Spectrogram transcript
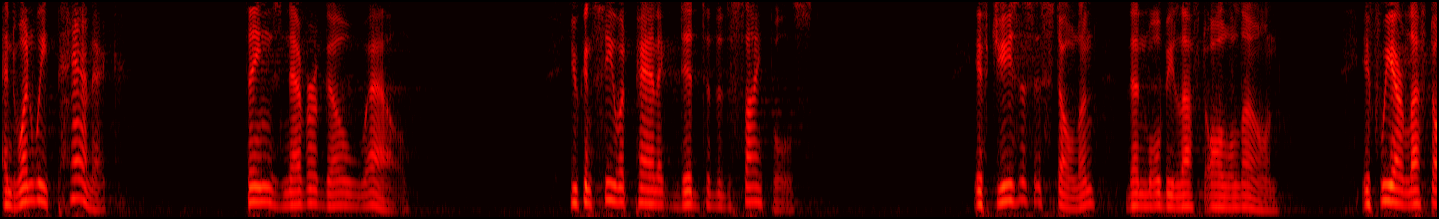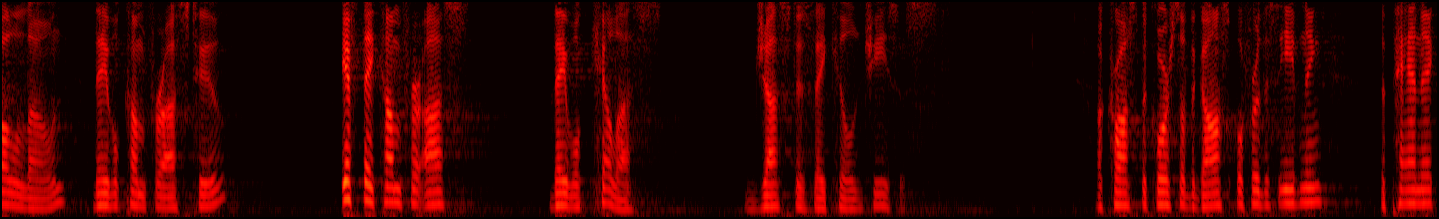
And when we panic, things never go well. You can see what panic did to the disciples. If Jesus is stolen, then we'll be left all alone. If we are left all alone, they will come for us too. If they come for us, they will kill us just as they killed Jesus. Across the course of the gospel for this evening, the panic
